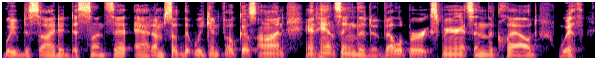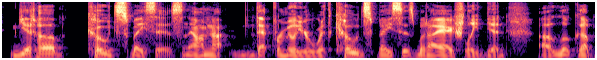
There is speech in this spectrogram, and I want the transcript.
we've decided to sunset Atom so that we can focus on enhancing the developer experience in the cloud with GitHub, Codespaces. Now, I'm not that familiar with Codespaces, but I actually did uh, look up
